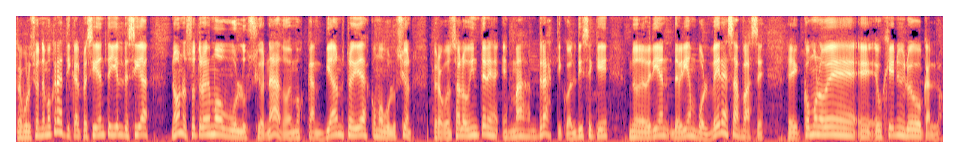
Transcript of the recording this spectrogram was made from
Revolución Democrática, el presidente, y él decía, no, nosotros hemos evolucionado, hemos cambiado nuestras ideas como evolución, pero Gonzalo Winter es, más drástico, él dice que no deberían, deberían volver a esas bases. Eh, ¿Cómo lo ve eh, Eugenio y luego Carlos?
